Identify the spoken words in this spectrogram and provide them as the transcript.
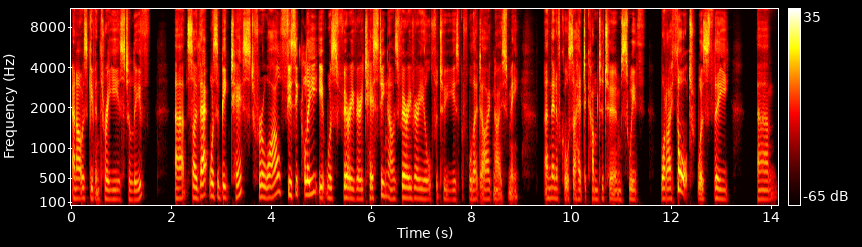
And I was given three years to live. Uh, so that was a big test for a while. Physically, it was very, very testing. I was very, very ill for two years before they diagnosed me. And then, of course, I had to come to terms with what I thought was the um,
